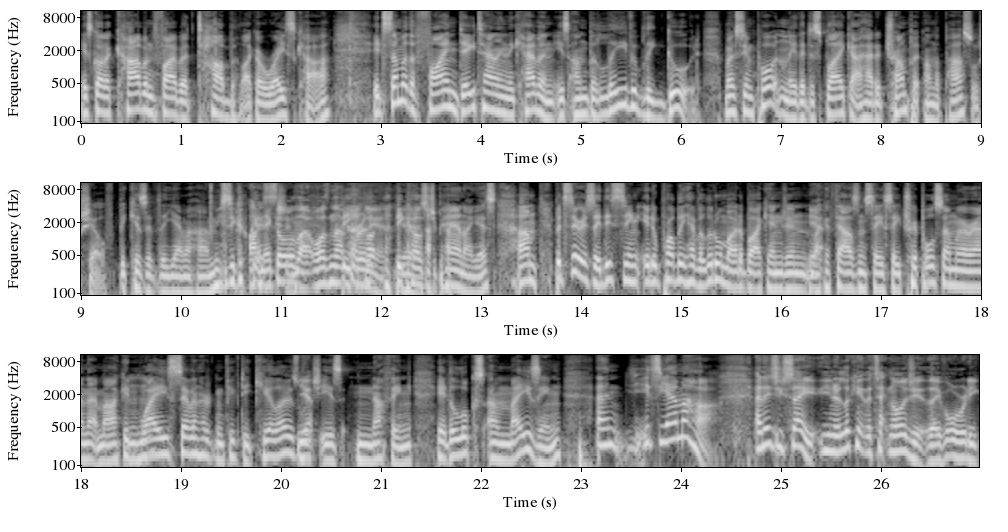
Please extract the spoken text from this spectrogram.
It's got a carbon fiber tub like a race car. It's some of the fine detailing in the cabin is unbelievably good. Most importantly, the display car had a trumpet on the parcel shelf because of the Yamaha musical I connection. saw that. Wasn't that because, brilliant? Because Yeah. Japan, I guess. Um, but seriously, this thing it'll probably have a little motorbike engine, Yeah. like a thousand cc triple somewhere around that mark. It weighs 750 kilos, Yep. which is nothing. It looks amazing, and it's Yamaha. And as you say, you know, looking at the technology that they've already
